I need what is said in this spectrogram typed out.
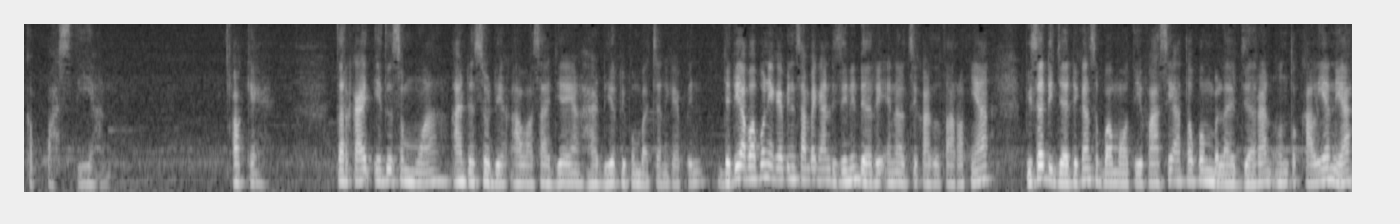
kepastian Oke. Terkait itu semua, ada zodiak awas saja yang hadir di pembacaan Kevin. Jadi apa pun yang Kevin sampaikan di sini dari energi kartu tarotnya bisa dijadikan sebuah motivasi atau pembelajaran untuk kalian ya.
